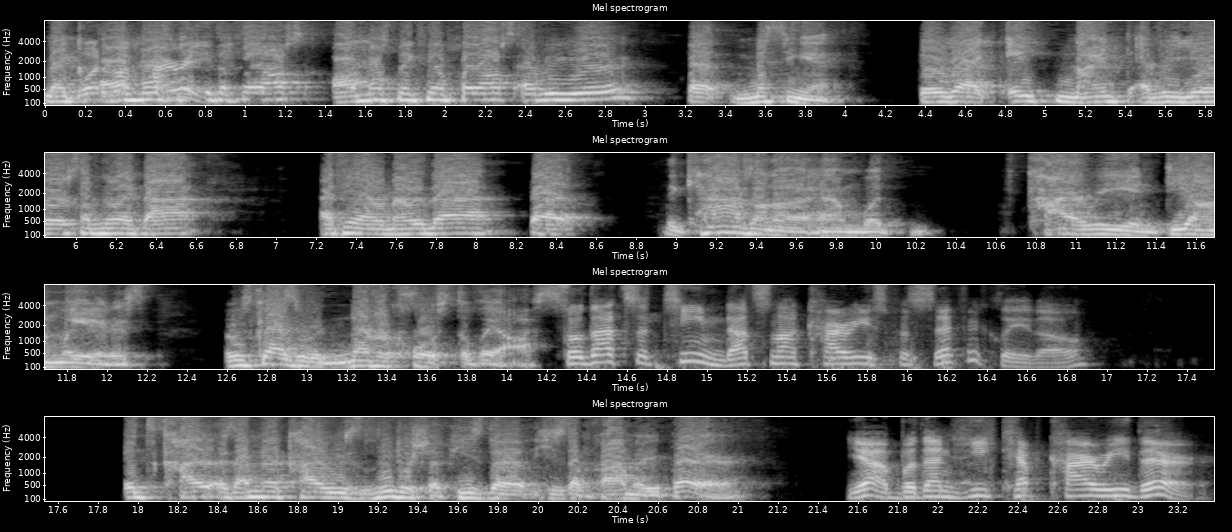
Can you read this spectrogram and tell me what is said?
like What almost making the playoffs, almost making the playoffs every year, but missing it. They were like eighth, ninth every year or something like that. I think I remember that. But the Cavs on the other hand with Kyrie and Dion Waiters, those guys were never close to playoffs. So that's a team. That's not Kyrie specifically, though. It's Kyrie, it's under Kyrie's leadership. He's the he's the primary player. Yeah, but then he kept Kyrie there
